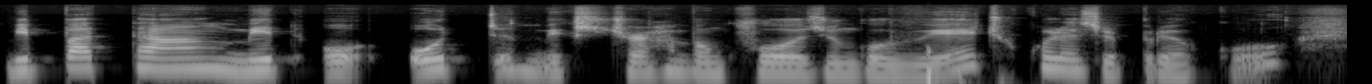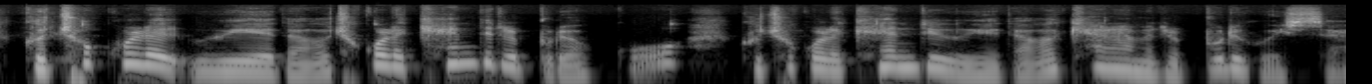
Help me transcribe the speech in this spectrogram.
밑바탕 밑오 oat mixture 한번 구워 준거 위에 초콜릿을 뿌렸고 그 초콜릿 위에다가 초콜릿 캔디를 뿌렸고 그 초콜릿 캔디 위에다가 캐러멜을 뿌리고 있어요.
